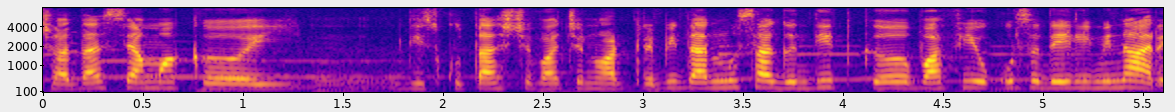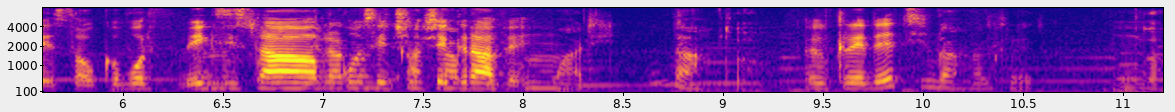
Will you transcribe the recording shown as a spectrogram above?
și-a dat seama că îi discutați ceva ce nu ar trebui, dar nu s-a gândit că va fi o cursă de eliminare sau că vor Nu exista s-a gândit la consecințe așa grave. Mari. Da, Îl credeți? da, îl cred. Da.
